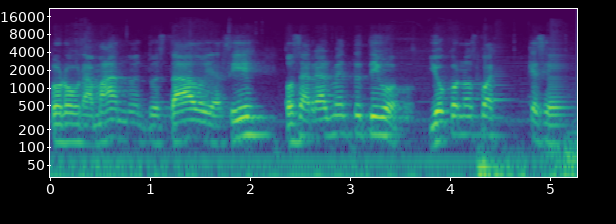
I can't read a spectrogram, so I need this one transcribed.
programando en tu estado y así. O sea, realmente digo, yo conozco a que se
